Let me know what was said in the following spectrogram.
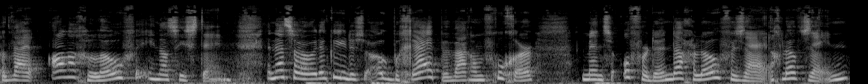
dat wij alle geloven in dat systeem. En net zo, dan kun je dus ook begrijpen waarom vroeger mensen offerden. Daar geloven zij, geloofden zij in.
